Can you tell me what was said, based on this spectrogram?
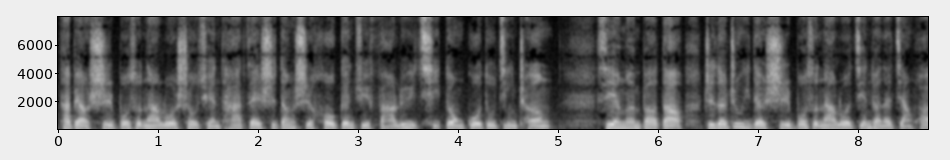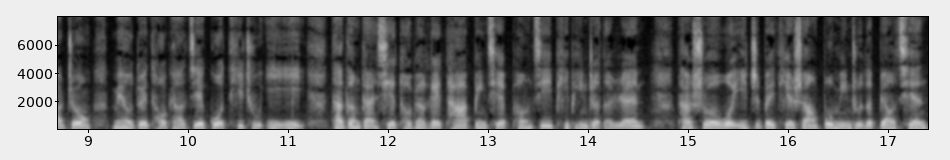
他表示，波索纳洛授权他在适当时候根据法律启动过渡。进程。CNN 报道，值得注意的是，波索纳洛简短的讲话中没有对投票结果提出异议，他更感谢投票给他并且抨击批评者的人。他说：“我一直被贴上不民主的标签，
